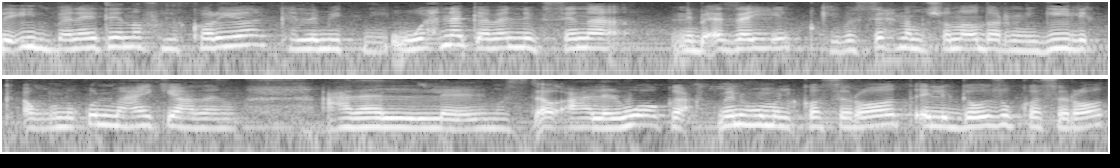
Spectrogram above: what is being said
لقيت بنات هنا في القرية كلمتني. وإحنا كمان نفسنا نبقى زيك بس إحنا مش هنقدر نجيلك أو نكون معاكي على على المستوى على الواقع. منهم القاصرات اللي اتجوزوا قاصرات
